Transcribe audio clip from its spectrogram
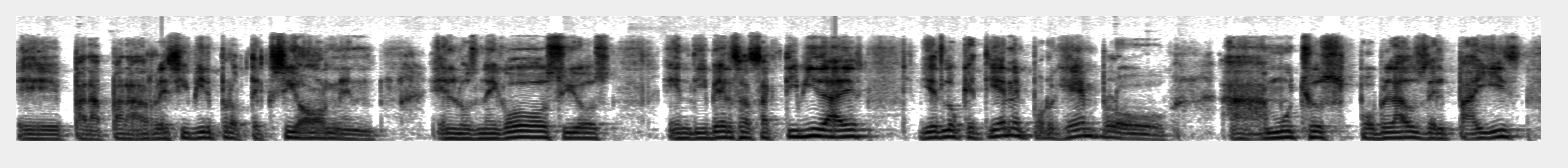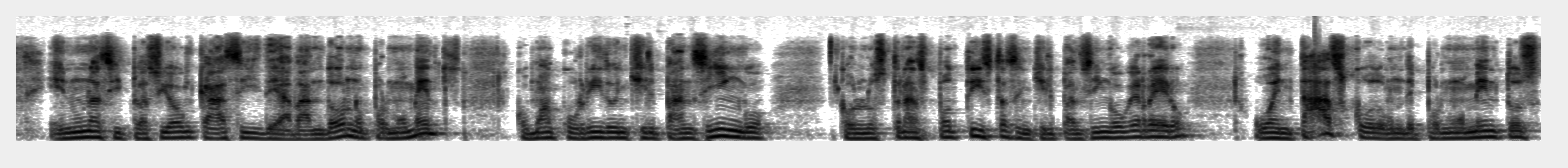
Eh, para, para, recibir protección en, en los negocios, en diversas actividades, y es lo que tiene, por ejemplo, a muchos poblados del país en una situación casi de abandono por momentos, como ha ocurrido en Chilpancingo con los transportistas en Chilpancingo Guerrero o en Tasco, donde por momentos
